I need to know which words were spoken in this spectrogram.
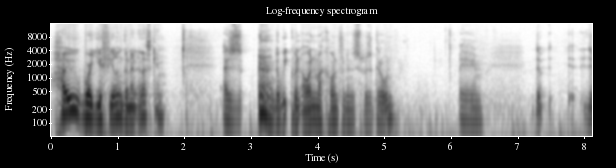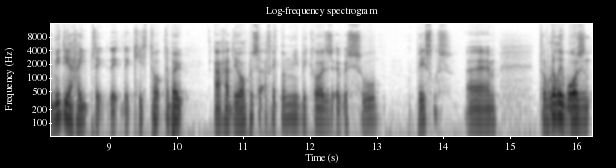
How were you feeling going into this game? As the week went on, my confidence was growing. Um, the the media hype that, that, that Keith talked about, I had the opposite effect on me because it was so baseless. Um, there really wasn't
